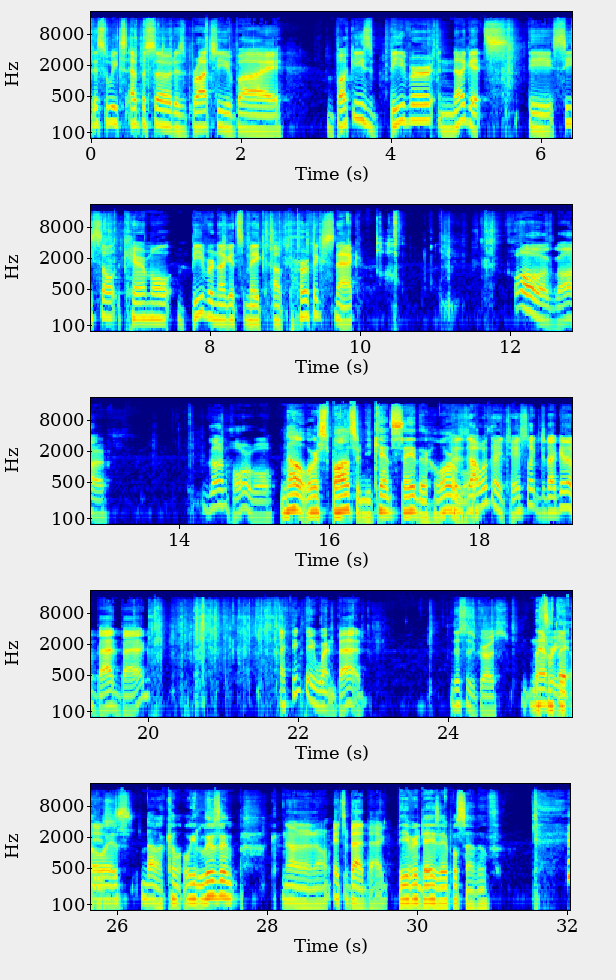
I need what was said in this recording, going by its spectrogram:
This week's episode is brought to you by Buc-ee's Beaver Nuggets. The sea salt caramel beaver nuggets make a perfect snack. Oh my god. That's horrible. No, we're sponsored. You can't say they're horrible. Is that what they taste like? Did I get a bad bag? I think they went bad. This is gross. That's Never what they these. always. No, come on. We losing. No, no, no, no. It's a bad bag. Beaver Day is April seventh.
